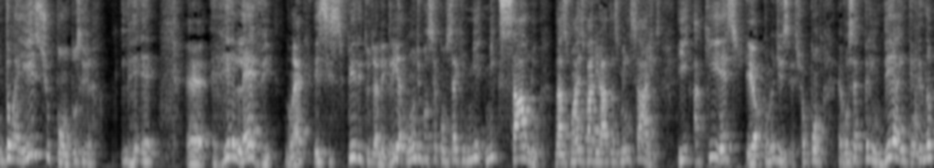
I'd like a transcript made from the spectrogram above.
Então é este o ponto, ou seja, é, é, releve não é, esse espírito de alegria, onde você consegue mixá-lo nas mais variadas mensagens. E aqui, esse, é, como eu disse, esse é o ponto. É você aprender a entender, não,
